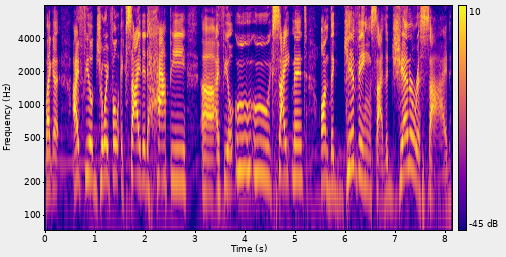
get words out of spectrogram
like a, I feel joyful, excited, happy. Uh, I feel ooh, ooh, excitement on the giving side, the generous side,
